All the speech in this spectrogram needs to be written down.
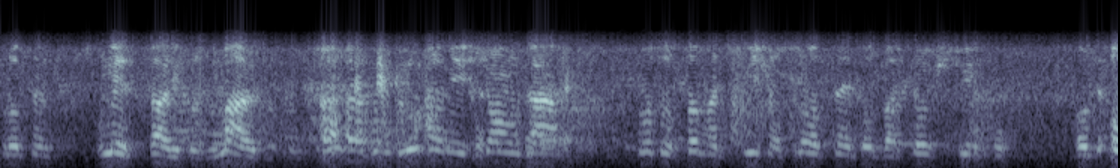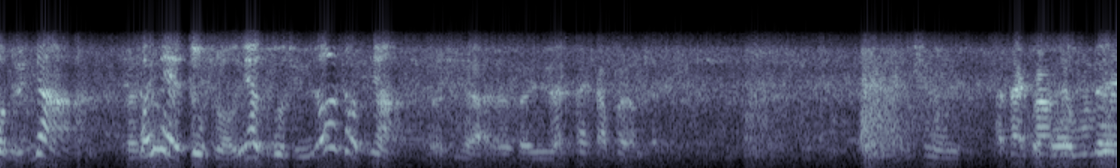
procent, nie stali procent, mały procent. Dużo nie ściąga, no to 150% od wartości od, od dnia. To nie jest dużo, nie od godziny, no to od dnia. No to ile? Taka prawda. A tak prawdę mówiąc,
